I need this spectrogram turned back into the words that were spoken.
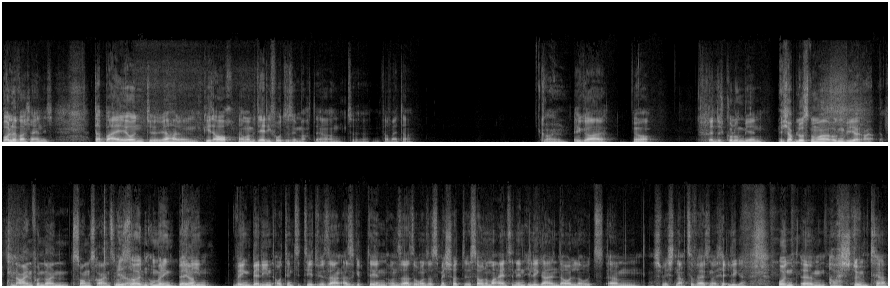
Wolle wahrscheinlich, dabei und äh, ja, dann geht auch. Da haben wir mit der die Fotos gemacht, ja, und äh, war weiter. Geil. Egal, ja. Dann durch Kolumbien. Ich habe Lust, nochmal irgendwie in einen von deinen Songs Wir reinzuhören. sollten unbedingt Berlin, wegen Berlin Authentizität, wir sagen, also es gibt den, unser, so unser Smash-Shot, der ist auch Nummer eins in den illegalen Downloads. Ähm, schlecht nachzuweisen, weil ja illegal. Und, ähm, aber es stimmt, ja.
